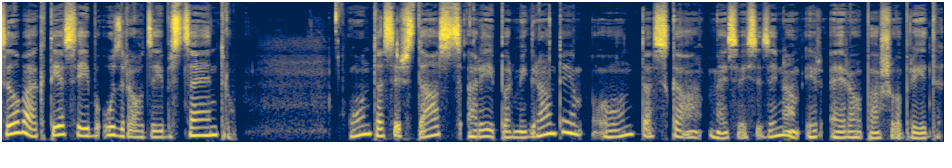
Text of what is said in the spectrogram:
cilvēku tiesību uzraudzības centru. Un tas ir stāsts arī par migrantiem, un tas, kā mēs visi zinām, ir Eiropā šobrīd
